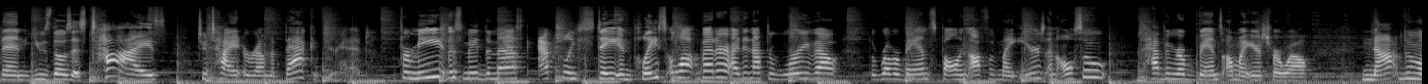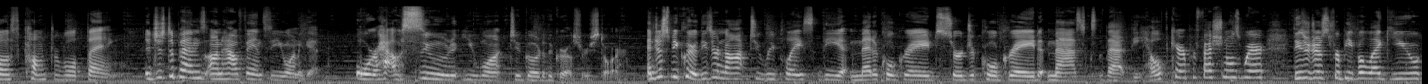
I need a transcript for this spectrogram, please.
then use those as ties to tie it around the back of your head. For me, this made the mask actually stay in place a lot better. I didn't have to worry about the rubber bands falling off of my ears and also having rubber bands on my ears for a while. Not the most comfortable thing. It just depends on how fancy you want to get or how soon you want to go to the grocery store. And just to be clear, these are not to replace the medical grade, surgical grade masks that the healthcare professionals wear. These are just for people like you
